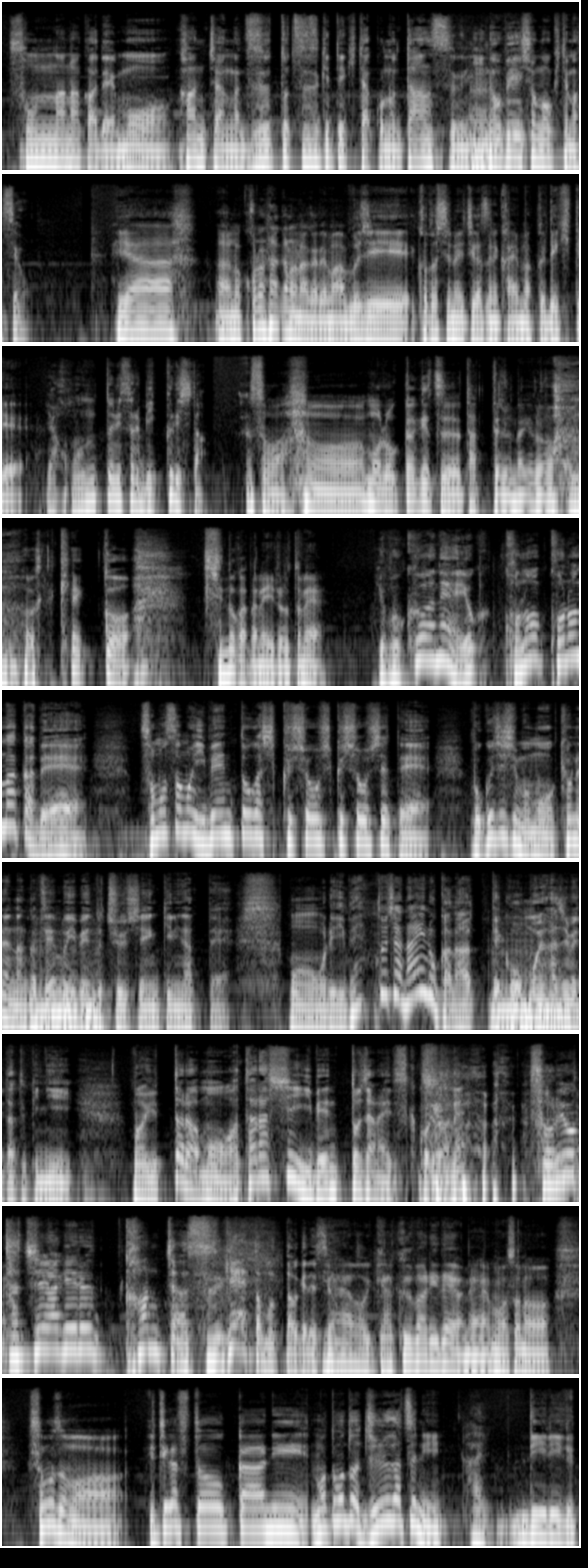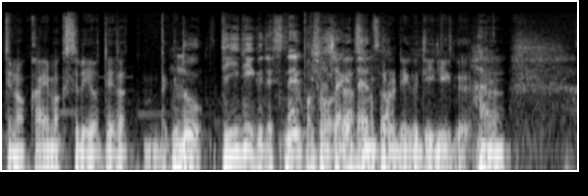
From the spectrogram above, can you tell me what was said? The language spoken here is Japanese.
そんな中でもう、カンちゃんがずっと続けてきたこのダンスにイノベーションが起きてますよ。いやー、あの、コロナ禍の中で、まあ、無事、今年の1月に開幕できて、いや、本当にそれびっくりした。そう、あのーもう6ヶ月経ってるんだけど、結構、しんどかったね、いろいろとね。いや、僕はね、よく、このコロナ禍で、そもそもイベントが縮小縮小してて、僕自身ももう去年なんか全部イベント中止延期になって、もう俺イベントじゃないのかなってこう思い始めた時に、まあ言ったらもう新しいイベントじゃないですか、これはね。それを立ち上げるカンちゃんすげえと思ったわけですよ。いや、もう逆張りだよね。もうその、そもそも、1月10日に、もともとは10月に、はい D リーグっていうのが開幕する予定だったんだけど、うん D リーグですね、立ち上げたやつプロリーグ D リーグ。はいうん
